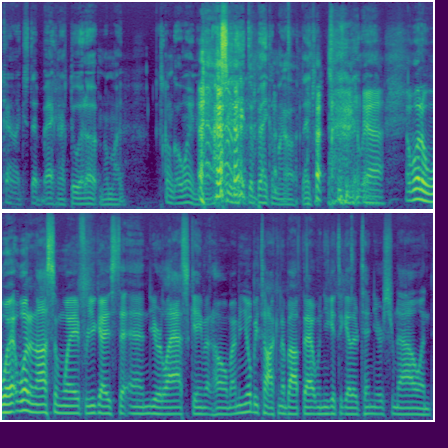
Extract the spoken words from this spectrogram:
kind of like stepped back and I threw it up, and I'm like, it's gonna go in. And I see it hit the bank. I'm like, oh, thank you. Yeah, what a way, what an awesome way for you guys to end your last game at home. I mean, you'll be talking about that when you get together ten years from now, and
